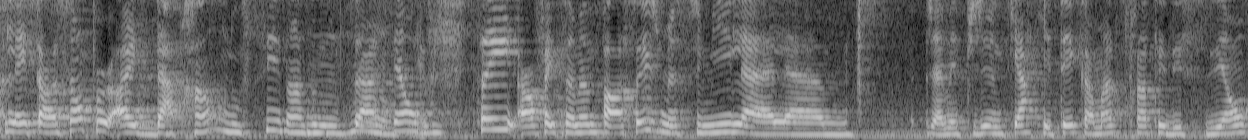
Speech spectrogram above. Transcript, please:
Puis l'intention peut être d'apprendre aussi dans une mm-hmm. situation. Ben tu sais, en fin de semaine passée, je me suis mis la j'avais pigé une carte qui était comment tu prends tes décisions.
